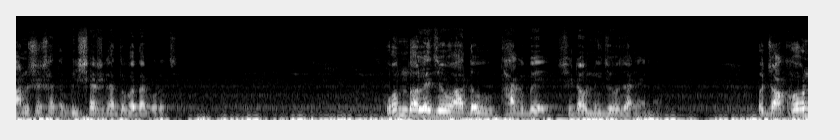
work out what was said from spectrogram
মানুষের সাথে বিশ্বাসঘাতকতা করেছে। কোন দলে যে ও আদৌ থাকবে সেটাও নিজেও জানে না। ও যখন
